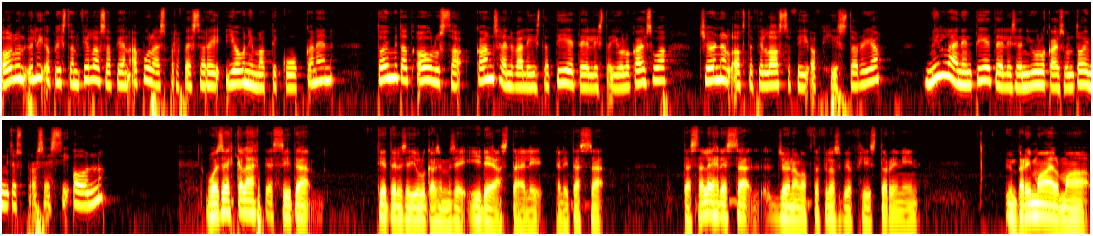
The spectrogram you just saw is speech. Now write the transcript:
Oulun yliopiston filosofian apulaisprofessori Jouni-Matti Kuukkanen, toimitat Oulussa kansainvälistä tieteellistä julkaisua Journal of the Philosophy of History. Millainen tieteellisen julkaisun toimitusprosessi on? Voisi ehkä lähteä siitä tieteellisen julkaisemisen ideasta, eli, eli tässä, tässä lehdessä Journal of the Philosophy of History, niin ympäri maailmaa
